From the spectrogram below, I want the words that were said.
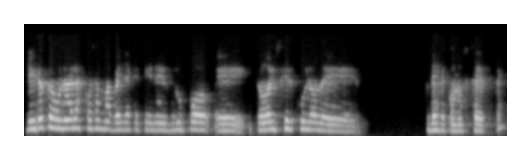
Yo creo que una de las cosas más bellas que tiene el grupo, eh, todo el círculo de, de reconocerte,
